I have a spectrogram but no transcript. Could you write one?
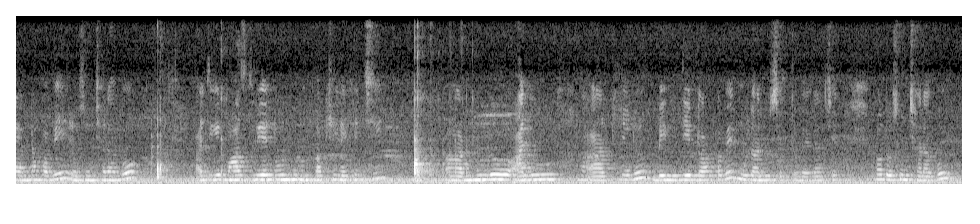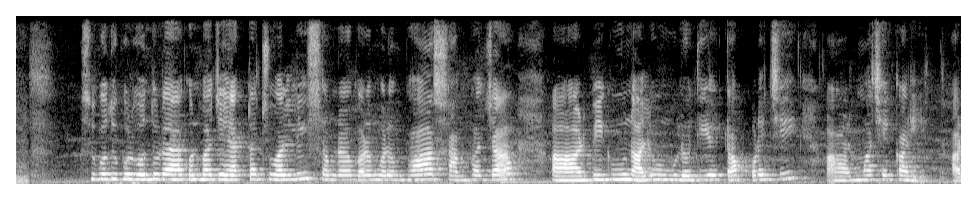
রান্না হবে, রসুন ছাড়াবো। এদিকে মাছ ধুয়ে নুন, হলুদ মাখিয়ে রেখেছি। আর মূলো, আলু, আর কি যেন বেগুন দিয়ে টক হবে, মূল, আলু সেদ্ধ হয়ে গেছে। আর রসুন ছাড়াবো। শুভ দুপুর বন্ধুরা, এখন বাজে একটা চুয়াল্লিশ। আমরা গরম গরম ভাত, শাক ভাজা আর বেগুন, আলু, মূলো দিয়ে টক করেছি, আর মাছের কারি, আর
